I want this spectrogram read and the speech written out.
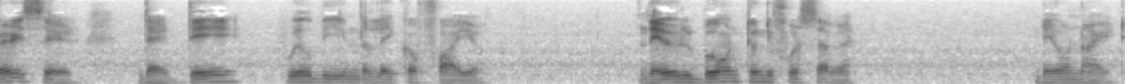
very said that they will be in the lake of fire. They will burn 24 7, day or night.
